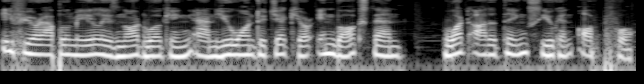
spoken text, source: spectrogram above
if your Apple Mail is not working and you want to check your inbox then what are the things you can opt for.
